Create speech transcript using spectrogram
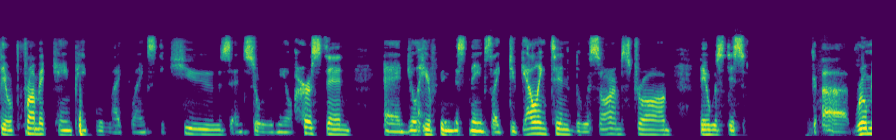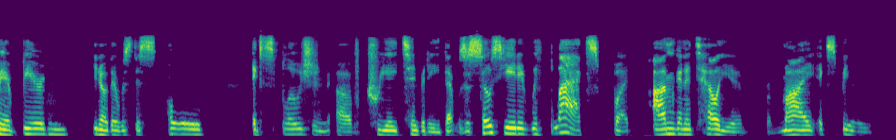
there, from it came people like Langston Hughes and Zora Neale Hurston. And you'll hear famous names like Duke Ellington, Louis Armstrong. There was this, uh, Romare Bearden. You know, there was this whole explosion of creativity that was associated with blacks. But I'm going to tell you from my experience,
